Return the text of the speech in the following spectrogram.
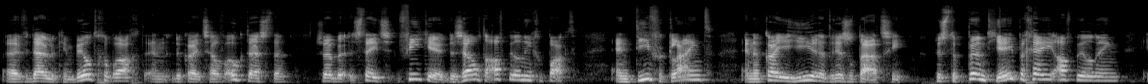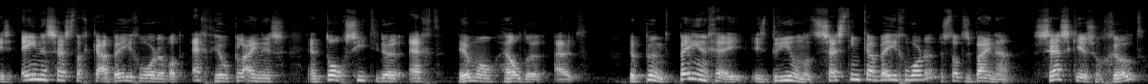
eh, even duidelijk in beeld gebracht en dan kan je het zelf ook testen. Dus we hebben steeds vier keer dezelfde afbeelding gepakt en die verkleind en dan kan je hier het resultaat zien. Dus de .jpg afbeelding is 61 kb geworden, wat echt heel klein is en toch ziet hij er echt helemaal helder uit. De punt PNG is 316 kb geworden, dus dat is bijna 6 keer zo groot.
